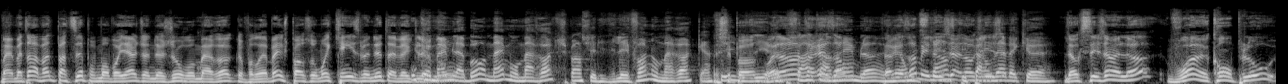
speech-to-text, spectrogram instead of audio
ben maintenant avant de partir pour mon voyage de 9 jours au Maroc, il faudrait bien que je passe au moins 15 minutes avec Ou le que même là-bas, même au Maroc, je pense qu'il y a des téléphones au Maroc. Hein, Je tu sais pas. je Ouais, non, t'as raison. Même, là, raison, mais les gens- donc, parler les gens- avec... euh, Donc ces gens-là voient un complot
